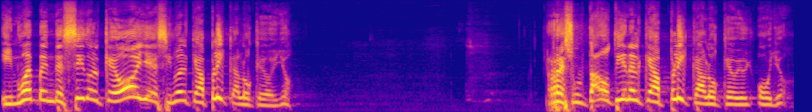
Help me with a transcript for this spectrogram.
Y no es bendecido el que oye, sino el que aplica lo que oyó. Resultado tiene el que aplica lo que oyó.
